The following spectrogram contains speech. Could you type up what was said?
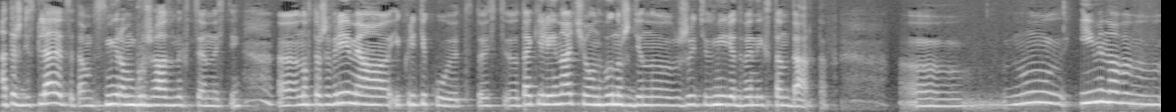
отождествляется там, с миром буржуазных ценностей, э, но в то же время и критикует. То есть э, так или иначе он вынужден жить в мире двойных стандартов. Ну, именно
